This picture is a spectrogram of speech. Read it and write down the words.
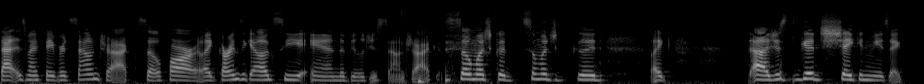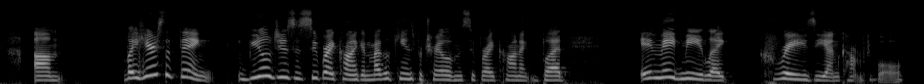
that is my favorite soundtrack so far. Like Guardians of the Galaxy and the Beetlejuice soundtrack. so much good, so much good, like uh, just good shaken music. Um, but here's the thing: Beetlejuice is super iconic, and Michael Keaton's portrayal of him is super iconic. But it made me like crazy uncomfortable.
